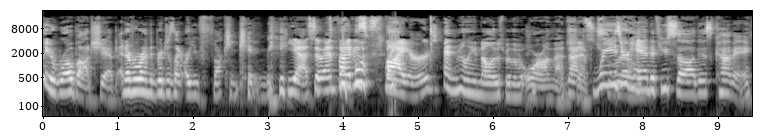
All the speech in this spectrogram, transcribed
only a robot ship. And everyone on the bridge is like, are you fucking kidding me? yeah, so M5 is fired. ten million dollars worth of ore on that That's ship. Raise your hand if you saw this coming.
